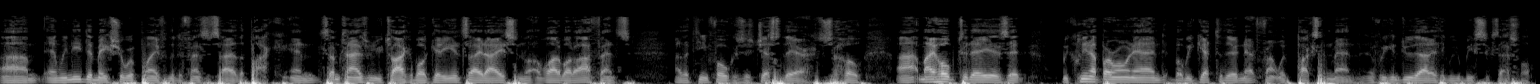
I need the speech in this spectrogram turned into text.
Um, and we need to make sure we're playing from the defensive side of the puck. And sometimes when you talk about getting inside ice and a lot about offense, uh, the team focus is just there. So uh, my hope today is that we clean up our own end, but we get to their net front with pucks and men. And if we can do that, I think we can be successful.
